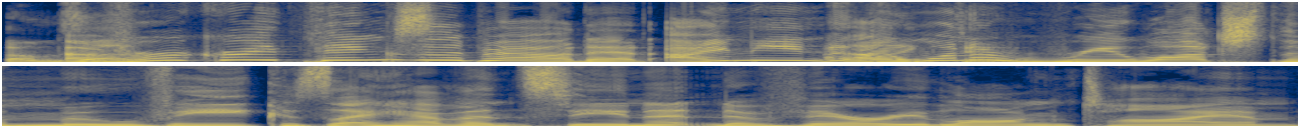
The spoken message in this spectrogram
Thumbs I've up. heard great things about it. I need. I I, want to rewatch the movie because I haven't seen it in a very long time.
